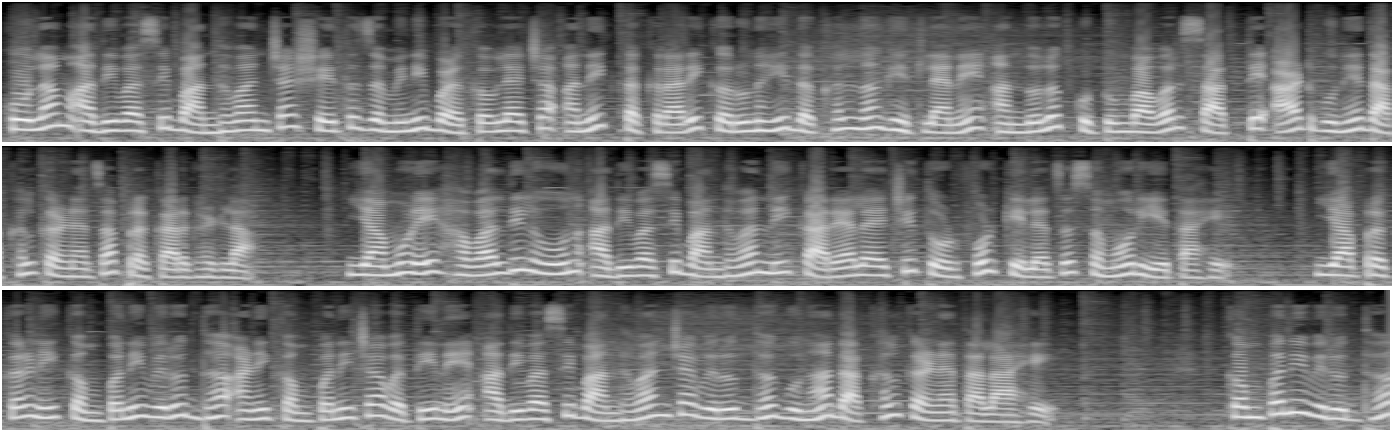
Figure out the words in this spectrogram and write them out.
कोलाम आदिवासी बांधवांच्या शेतजमिनी बळकवल्याच्या अनेक तक्रारी करूनही दखल न घेतल्याने आंदोलक कुटुंबावर सात ते आठ गुन्हे दाखल करण्याचा प्रकार घडला. यामुळे हवालदिल होऊन आदिवासी बांधवांनी कार्यालयाची तोडफोड केल्याचं समोर येत आहे. या प्रकरणी कंपनीविरुद्ध आणि कंपनीच्या वतीने आदिवासी बांधवांच्या विरुद्ध गुन्हा दाखल करण्यात आला आहे. कंपनीविरुद्ध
